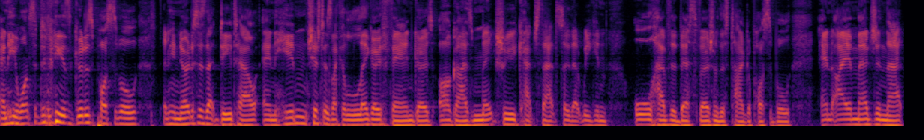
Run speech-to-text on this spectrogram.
and he wants it to be as good as possible and he notices that detail and him just as like a Lego fan goes, "Oh guys, make sure you catch that so that we can all have the best version of this tiger possible." And I imagine that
